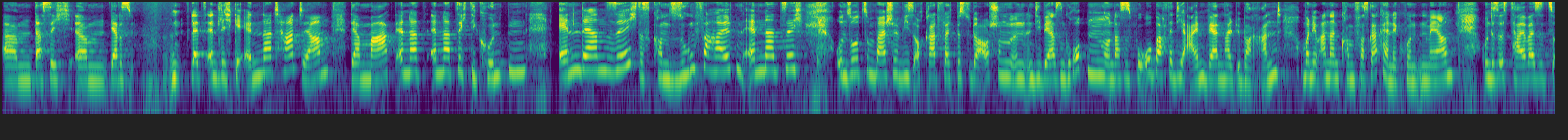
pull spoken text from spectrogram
ähm, dass sich ähm, ja, das letztendlich geändert hat. Ja? Der Markt ändert, ändert sich, die Kunden ändern sich, das Konsumverhalten ändert sich. Und so zum Beispiel, wie es auch gerade, vielleicht bist du da auch schon in, in diversen Gruppen und das ist beobachtet, die einen werden halt überrannt und bei dem anderen kommen fast gar keine Kunden mehr. Und es ist teilweise zu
